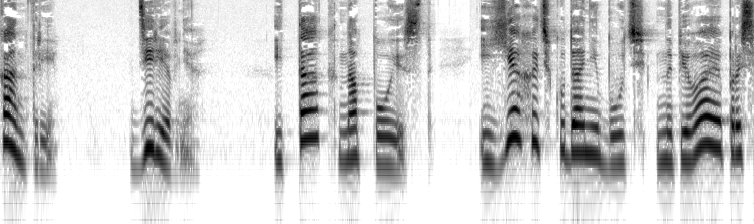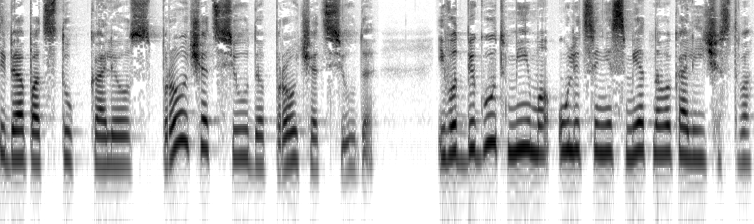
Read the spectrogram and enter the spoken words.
Кантри. Деревня. И так на поезд. И ехать куда-нибудь, напевая про себя под стук колес «Прочь отсюда, прочь отсюда». И вот бегут мимо улицы несметного количества,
